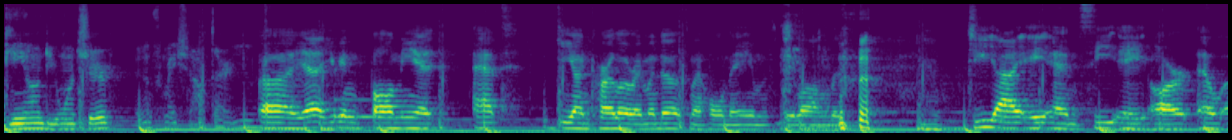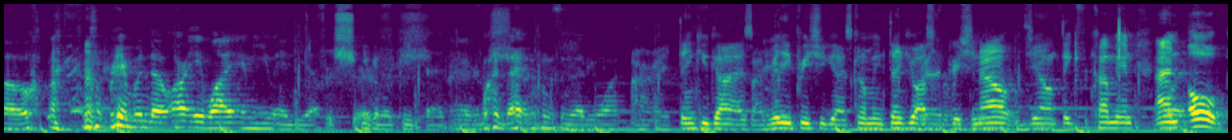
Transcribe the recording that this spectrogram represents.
Guion, do you want your information out there? You Uh, yeah, you can follow me at at Giancarlo Raymundo. It's my whole name. It's pretty long, but G I A N C A R L O Raymundo R A Y M U N D O. For sure, You can for repeat that. Yeah, if you that and listen to that if you want. All right. Thank you guys. I really appreciate you guys coming. Thank you also Really for reaching out. it. Jion, thank you for coming. And oh,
